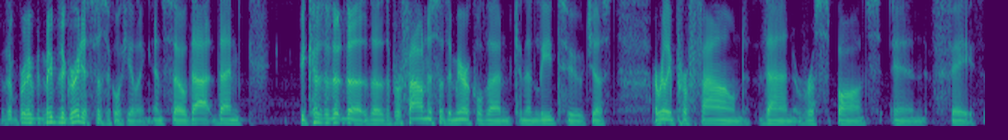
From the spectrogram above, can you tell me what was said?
maybe the greatest physical healing. And so that then, because of the, the the the profoundness of the miracle, then can then lead to just a really profound then response in faith,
